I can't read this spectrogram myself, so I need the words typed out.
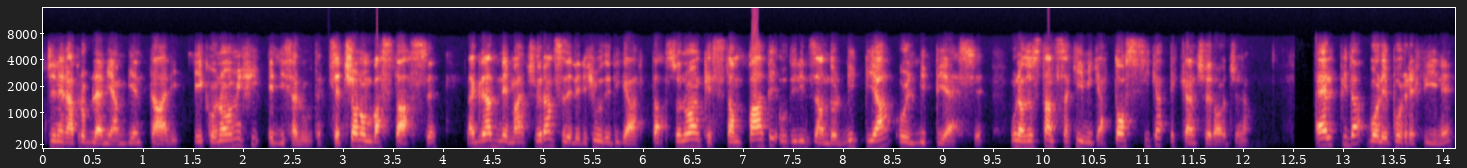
genera problemi ambientali, economici e di salute. Se ciò non bastasse, la grande maggioranza delle ricevute di carta sono anche stampate utilizzando il BPA o il BPS, una sostanza chimica tossica e cancerogena. Elpida vuole porre fine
